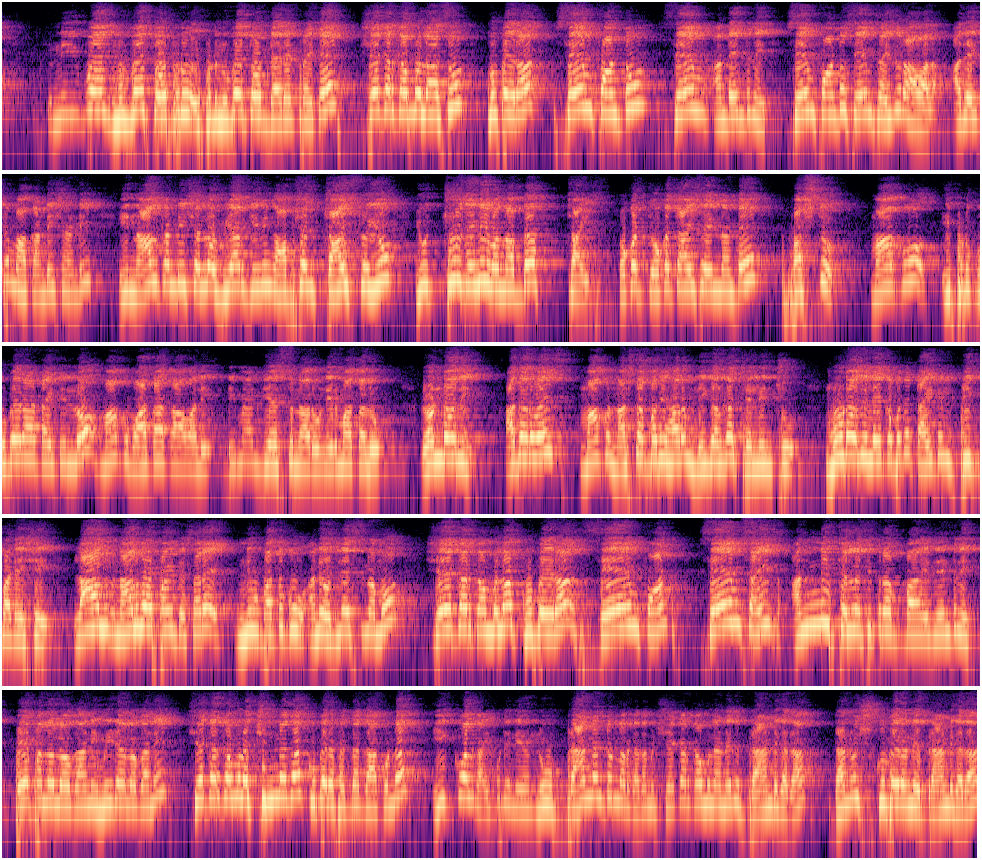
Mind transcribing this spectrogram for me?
నువ్వే నువ్వే తోపుడు ఇప్పుడు నువ్వే తోపు డైరెక్టర్ అయితే శేఖర్ కమ్ములాసు కుపేరా సేమ్ ఫాంటు సేమ్ అంటే ఏంటిది? సేమ్ ఫాంట్ సేమ్ సైజు రావాలా? అదైతే మా కండిషన్ అండి. ఈ నాలుగు కండిషన్లో we are giving option choice to you you choose any one of the choice ఒక ఒక చాయిస్ ఏంటంటే ఫస్ట్ మాకు ఇప్పుడు కుబేరా టైటిల్లో మాకు వాటా కావాలి. డిమాండ్ చేస్తున్నారు నిర్మాతలు. రెండోది అదర్వైజ్ మాకు నష్టపరిహారం లీగల్గా చెల్లించు. మూడోది లేకపోతే టైటిల్ పీక్ పడేసేయి నాలుగు నాలుగో పాయింట్ సరే నువ్వు బతుకు అని వదిలేస్తున్నాము. Sekhar Kammula Kubera same font same size అన్ని చలనచిత్ర ప- ఇదేంటిది? పేపర్లలో కానీ మీడియాలో కానీ శేఖర్ కమ్ముల చిన్నగా కుబేర పెద్ద కాకుండా ఈక్వల్గా ఇప్పుడు నువ్వు బ్రాండ్ అంటున్నారు కదా మీరు శేఖర్ కమ్ముల అనేది బ్రాండ్ కదా ధనుష్ కుబేర్ అనే బ్రాండ్ కదా.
